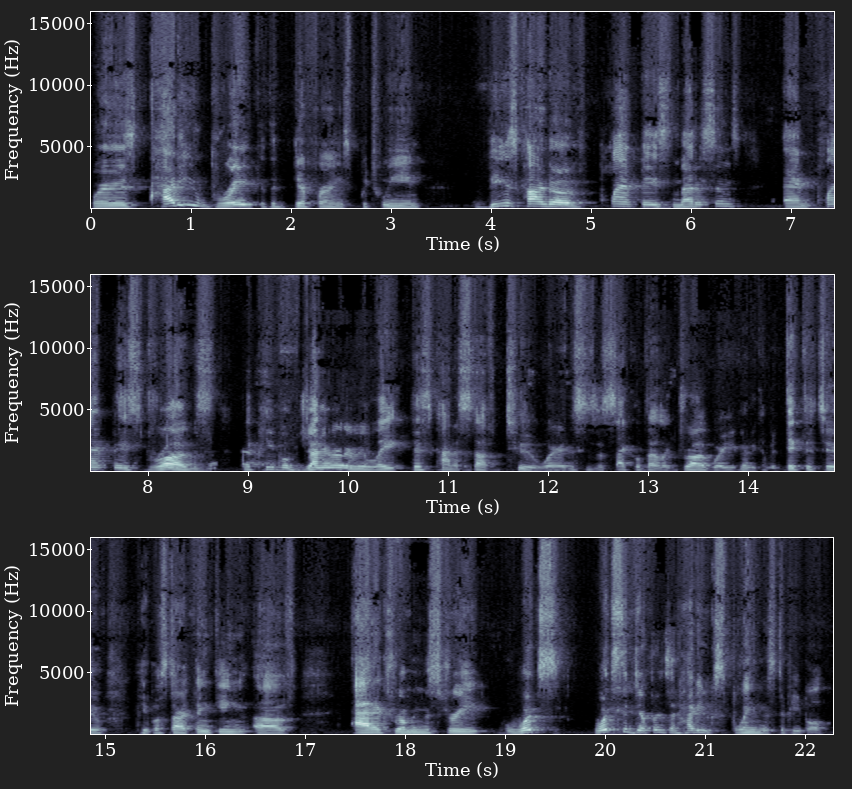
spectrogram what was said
Whereas, how do you break the difference between these kind of plant based medicines and plant based drugs that people generally relate this kind of stuff to? Where this is a psychedelic drug where you're going to become addicted to. People start thinking of addicts roaming the street. What's what's the difference, and how do you explain this to people?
